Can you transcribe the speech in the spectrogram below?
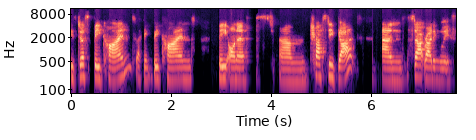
is just be kind. I think be kind, be honest, um, trust your gut, and start writing lists.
